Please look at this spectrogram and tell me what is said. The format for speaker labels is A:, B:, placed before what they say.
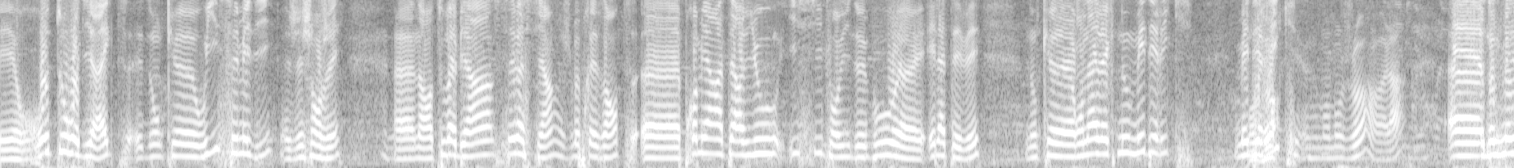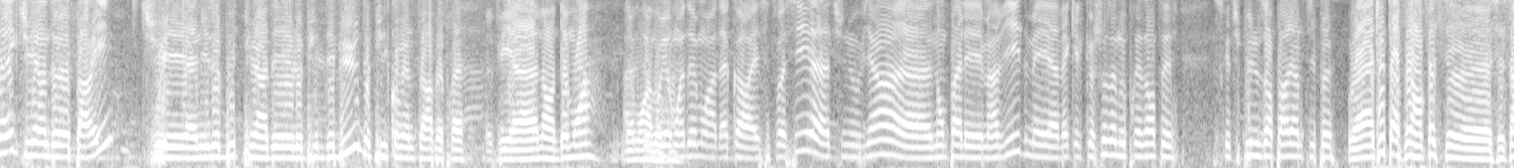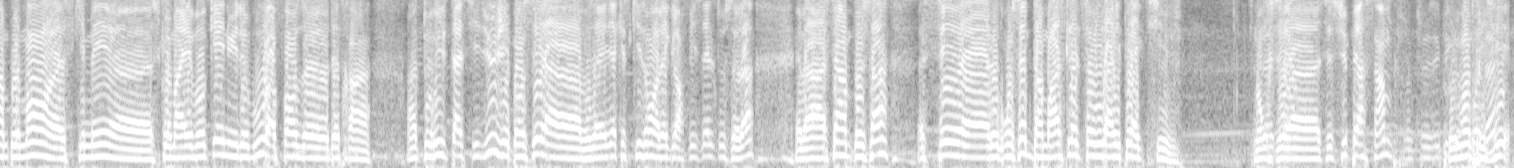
A: Et retour au direct. Donc euh, oui, c'est Mehdi, j'ai changé. Euh, non, tout va bien. Sébastien, je me présente. Euh, première interview ici pour Nuit Debout euh, et la TV. Donc euh, on a avec nous Médéric. Médéric, bon, bonjour, voilà. Euh, donc Médéric, tu viens de Paris. Tu es à Nuit Debout depuis, un dé- depuis le début. Depuis combien de temps à peu près?
B: Depuis, euh, non, deux mois. Deux
A: Ah,
B: mois,
A: deux mois,
B: près.
A: moins deux mois, d'accord. Et cette fois-ci, euh, tu nous viens euh, non pas les mains vides, mais avec quelque chose à nous présenter. Est-ce que tu peux nous en parler un petit peu?
B: Ouais, tout à fait. En fait, c'est c'est simplement euh, ce qui euh, ce que m'a évoqué Nuit debout. À force d'être un, un touriste assidu, j'ai pensé à, vous allez dire, qu'est-ce qu'ils ont avec leur ficelle, tout cela? Et ben, c'est un peu ça. C'est euh, le concept d'un bracelet de solidarité active. Donc c'est euh, super simple.
A: Donc tu nous
B: Je vous montre ici.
